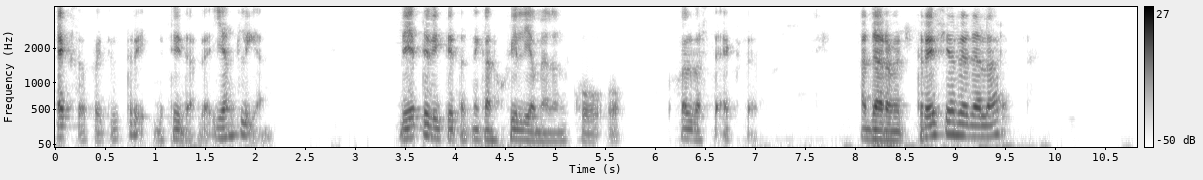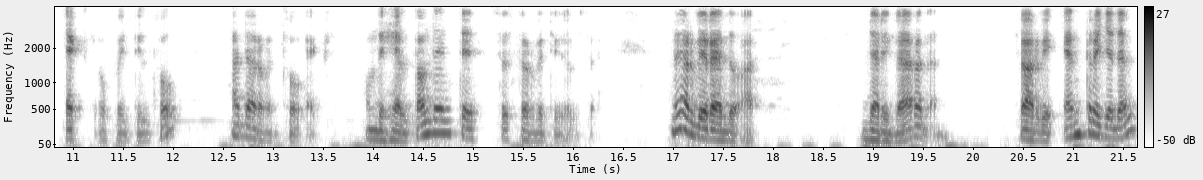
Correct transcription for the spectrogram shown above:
x upphöjt till 3 betyder det egentligen. Det är jätteviktigt att ni kan skilja mellan k och självaste x. Är därmed 3 fjärdedelar x upphöjt till 2 är därmed 2x. Om det är heltal det är inte så stor betydelse. Nu är vi redo att derivera den. Så har vi en tredjedel,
